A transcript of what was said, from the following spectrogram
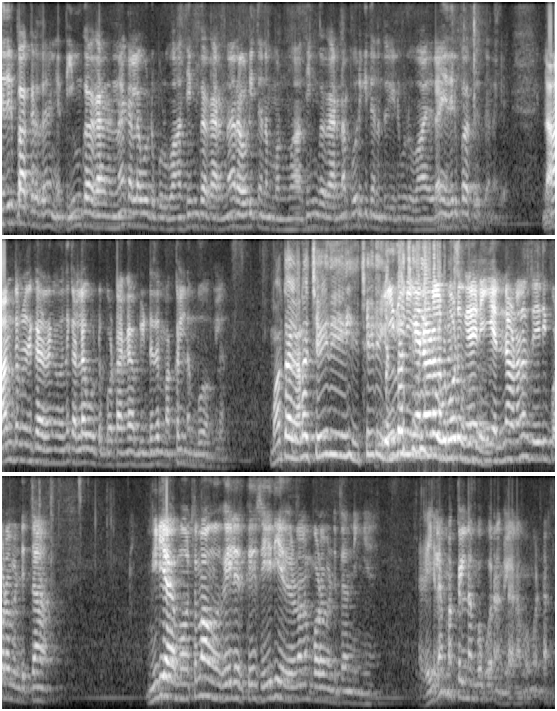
எதிர்பார்க்குறதாங்க திமுக காரனா கள்ள ஓட்டு போடுவான் திமுக காரனா ரவுடித்தனம் பண்ணுவான் திமுக காரனா பொறுக்கித்தனத்தில் ஈடுபடுவான் இதெல்லாம் எதிர்பார்க்குறது தானே. நாம் தமிழர்காரங்க வந்து கள்ள ஓட்டு போட்டாங்க அப்படின்றத மக்கள் நம்புவாங்களே? மாட்டாங்க. ஆனா செய்தி செய்தி செய்தி எல்லா நீங்க என்ன செய்தியும் வேணாலும் ஒரே போடுங்க. சமயம். நீங்க என்ன வேணாலும் செய்தி போட வேண்டியதுதான் மீடியா மொத்தமா உங்க கையில இருக்கு. செய்தி எது வேணாலும் போட வேண்டியதுதான் நீங்க. அதையெல்லாம் மக்கள் நம்ப போறாங்களா நம்ப மாட்டாங்க.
